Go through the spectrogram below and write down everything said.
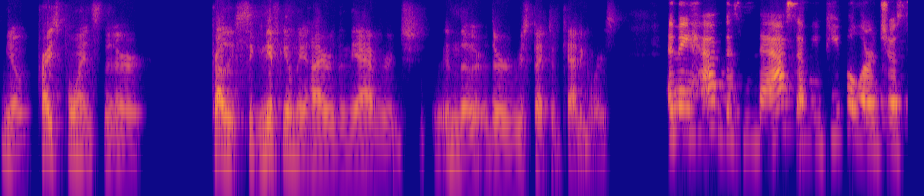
you know price points that are probably significantly higher than the average in the, their respective categories. And they have this mass. I mean, people are just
